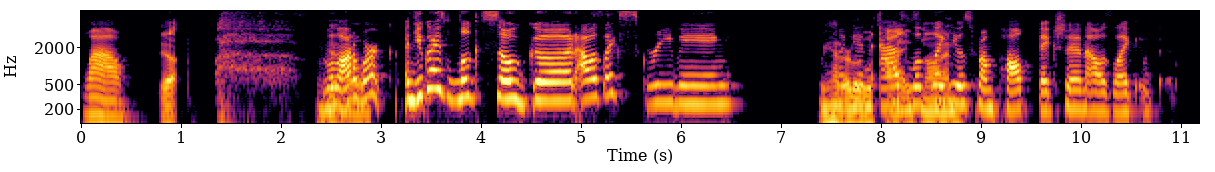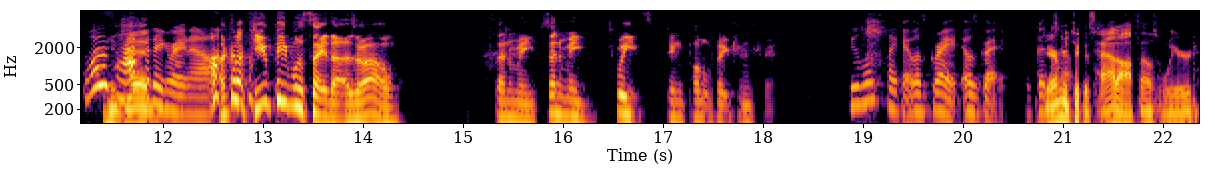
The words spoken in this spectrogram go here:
Wow. Yeah. a lot of work. And you guys looked so good. I was like screaming. We had our little Fucking Az ties looked like he was from Pulp Fiction. I was like, what is He did. happening right now? I got a few people say that as well. Sending me sending me tweets doing Pulp Fiction shit. you looked like it was great. It was great. It was a good Jeremy show. took his hat off. That was weird.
